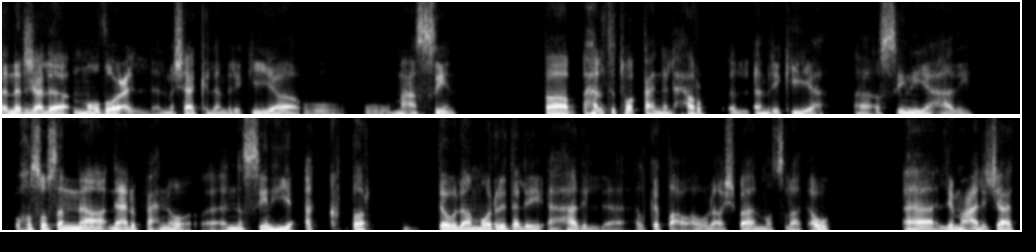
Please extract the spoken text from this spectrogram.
نرجع لموضوع المشاكل الأمريكية ومع الصين. فهل تتوقع إن الحرب الأمريكية آه، الصينية هذه وخصوصا نعرف انه إن الصين هي أكبر دولة موردة لهذه القطع أو لاشباه الموصلات أو آه، لمعالجات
